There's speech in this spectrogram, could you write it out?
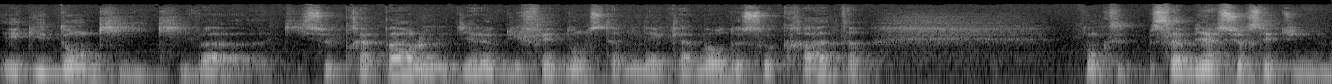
et donc qui, va, qui se prépare. Le dialogue du Phédon se termine avec la mort de Socrate. Donc ça, bien sûr, c'est une,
